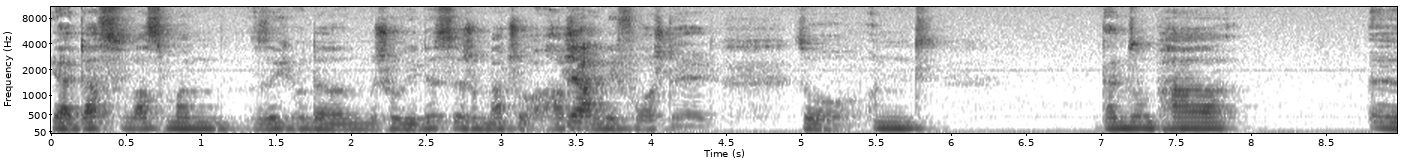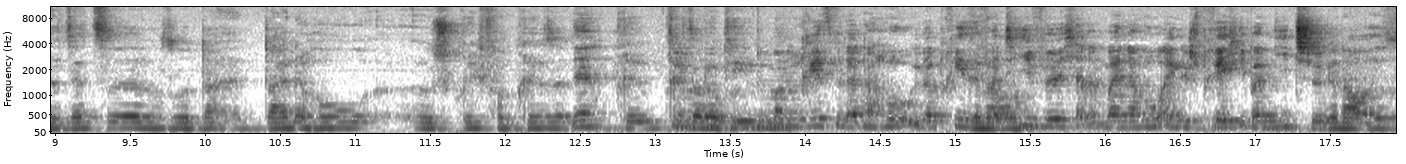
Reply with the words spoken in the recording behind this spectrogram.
ja das, was man sich unter einem chauvinistischen Macho-Arsch Ja. eigentlich vorstellt. So, und dann so ein paar äh, Sätze, so de, deine Ho äh, spricht von Präse, Ja. Prä, Du, du, Präservativen. du, du redest mit deiner Ho über Präservative, ich habe mit meiner Ho ein Gespräch über Nietzsche. Genau, also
